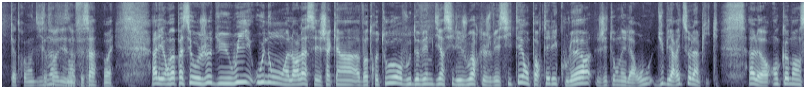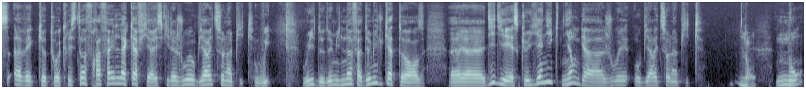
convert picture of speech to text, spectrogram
99, 99, non, c'est ça Ouais. Allez, on va passer au jeu du oui ou non. Alors là, c'est chacun à votre tour. Vous devez me dire si les joueurs que je vais citer ont porté les couleurs, j'ai tourné la roue, du Biarritz Olympique. Alors, on commence avec toi, Christophe. Raphaël Lacafia, est-ce qu'il a joué au Biarritz Olympique? Oui. Oui, de 2009 à 2014. Euh, Didier, est-ce que Yannick Nyanga a joué au Biarritz Olympique? Non. non,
